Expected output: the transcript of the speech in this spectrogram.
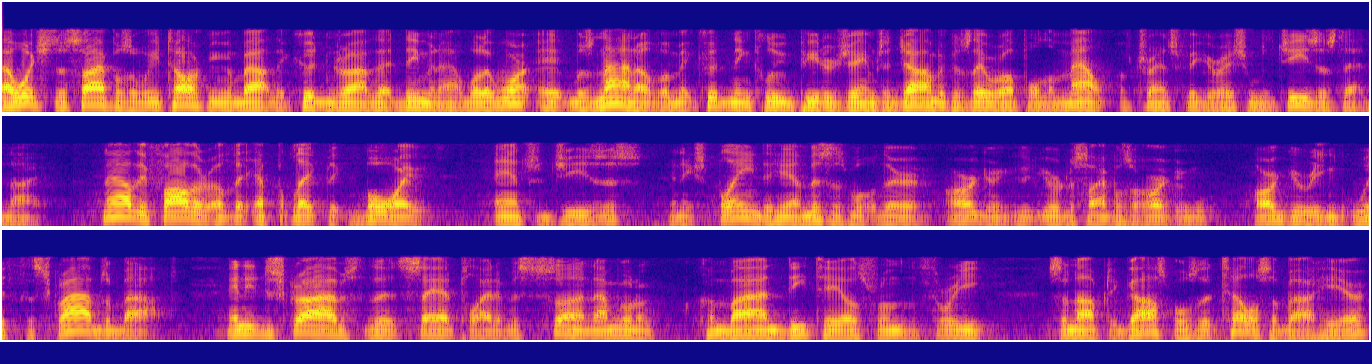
Now, which disciples are we talking about that couldn't drive that demon out? Well, it weren't. It was nine of them. It couldn't include Peter, James, and John because they were up on the Mount of Transfiguration with Jesus that night. Now, the father of the epileptic boy answered Jesus and explained to him, "This is what they're arguing. That your disciples are arguing, arguing with the scribes about." And he describes the sad plight of his son. Now, I'm going to combine details from the three synoptic gospels that tell us about here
